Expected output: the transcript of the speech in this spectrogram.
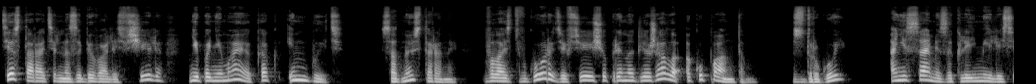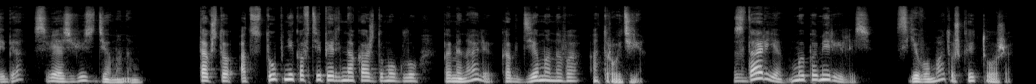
Те старательно забивались в щели, не понимая, как им быть. С одной стороны, власть в городе все еще принадлежала оккупантам. С другой, они сами заклеймили себя связью с демоном. Так что отступников теперь на каждом углу поминали, как демонова отродье. С Дарьей мы помирились, с его матушкой тоже.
